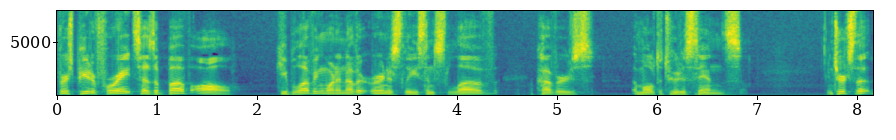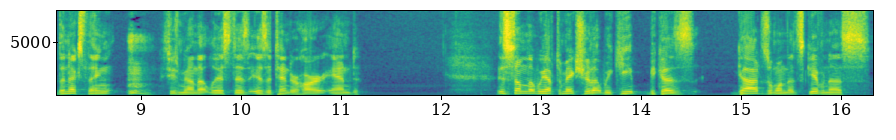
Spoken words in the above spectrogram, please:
1 Peter 4:8 says, "Above all, keep loving one another earnestly, since love covers a multitude of sins." In church, the, the next thing, excuse me, on that list is, is a tender heart. And this is something that we have to make sure that we keep because God's the one that's given us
